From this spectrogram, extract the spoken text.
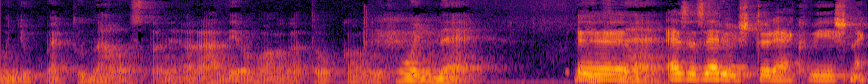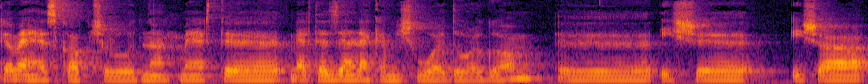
mondjuk meg tudnál osztani a rádióhallgatókkal, hogy hogy ne. Ez az erős törekvés nekem ehhez kapcsolódnak, mert, mert ezzel nekem is volt dolgom, és és a,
